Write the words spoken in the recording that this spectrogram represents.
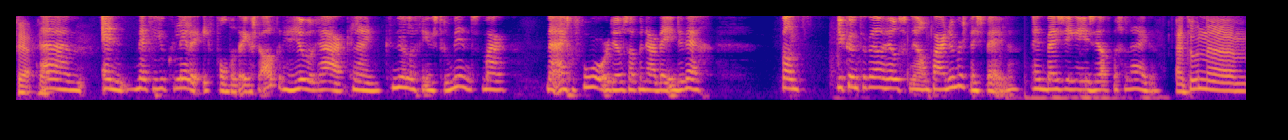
Ja, ja. Ehm, en met de ukulele, ik vond dat eerst ook een heel raar, klein, knullig instrument. Maar mijn eigen vooroordeel zat me daarbij in de weg. Want je kunt er wel heel snel een paar nummers mee spelen. En bij zingen jezelf begeleiden. En toen, ehm,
